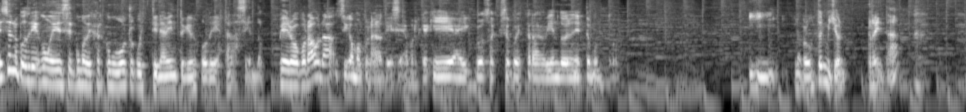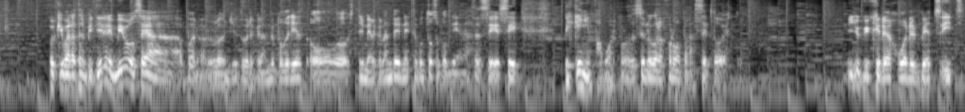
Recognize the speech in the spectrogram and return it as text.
eso lo podría como, decir, como dejar como otro cuestionamiento que podría estar haciendo. Pero por ahora sigamos con la noticia, porque aquí hay cosas que se puede estar viendo en este punto. Y la pregunta del millón, ¿renta? Porque para transmitir en vivo, o sea, bueno, los youtubers grandes podrían, o streamers grandes en este punto se podrían hacerse ese pequeño favor, por decirlo de alguna forma, para hacer todo esto. Y yo que quería jugar el Beats Eats,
